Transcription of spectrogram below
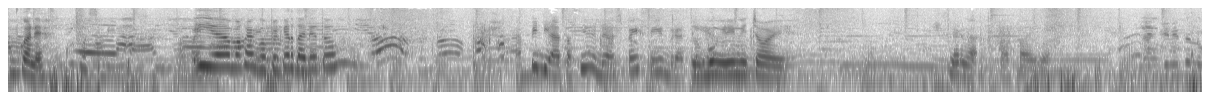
Bukan ya? Masih bingung. Iya, makanya gue pikir tadi tuh Tapi di atasnya ada space sih berarti. lumbung ini nih coy. Biar nggak apa gue. Yang gini tuh lu.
